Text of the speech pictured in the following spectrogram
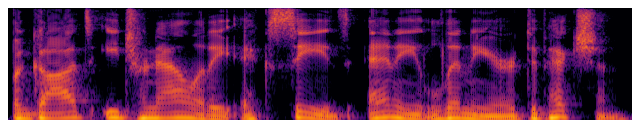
But God's eternality exceeds any linear depiction.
